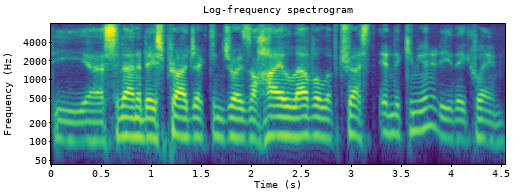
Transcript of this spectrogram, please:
the uh, Savannah-based project enjoys a high level of trust in the community. They claim.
